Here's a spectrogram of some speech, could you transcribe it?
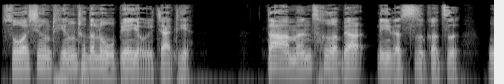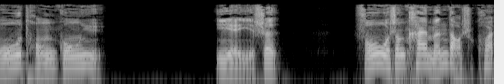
所幸停车的路边有一家店。大门侧边立着四个字“梧桐公寓”。夜已深，服务生开门倒是快，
